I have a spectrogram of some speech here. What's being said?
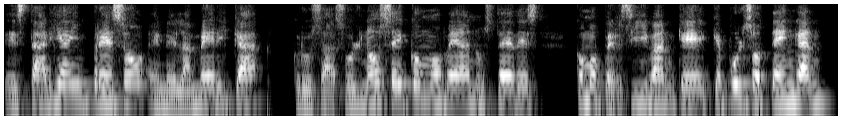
estaría impreso en el América Cruz Azul. No sé cómo vean ustedes, cómo perciban, qué, qué pulso tengan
